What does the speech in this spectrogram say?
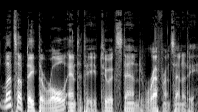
let's update the role entity to extend reference entity.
